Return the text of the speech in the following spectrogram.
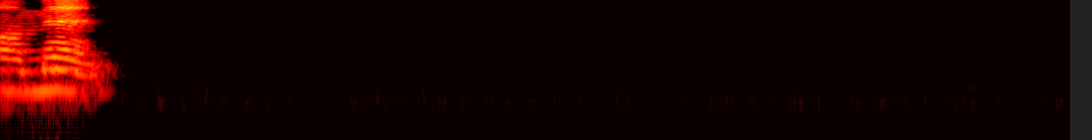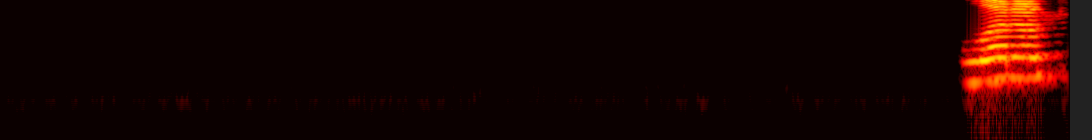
Amen. Let us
